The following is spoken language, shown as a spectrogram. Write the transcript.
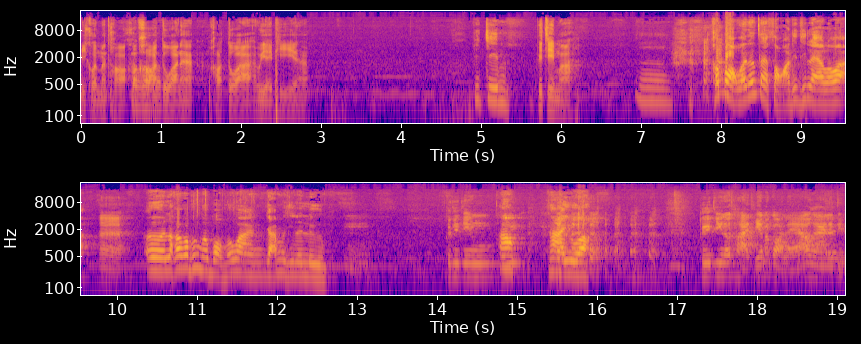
มีคนมาขอครับ มาขอครับตั๋วนะฮะ ขอตั๋ว VIP นะครับ พี่จิมพี่จิมเหรออืมเขาบอกไว้ตั้งแต่สองอาทิตย์ที่แล้วแล้วอะเออเออแล้วเขาก็เพิ่งมาบอกเมื่อวานย้ำอีกทีเลยลืมอืมคือจริงๆเอ้าคือถ่ายอยู่อะ คือจริงๆเราถ่ายเทปมาก่อนแล้วไงเราติด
